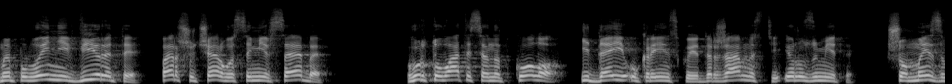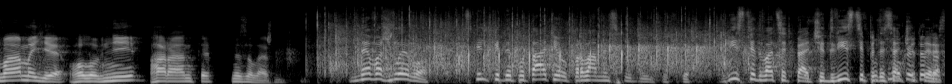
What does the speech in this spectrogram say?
ми повинні вірити в першу чергу самі в себе, гуртуватися навколо ідеї української державності і розуміти, що ми з вами є головні гаранти незалежності. Неважливо, скільки депутатів у парламентській більшості. 225 чи 254, та з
